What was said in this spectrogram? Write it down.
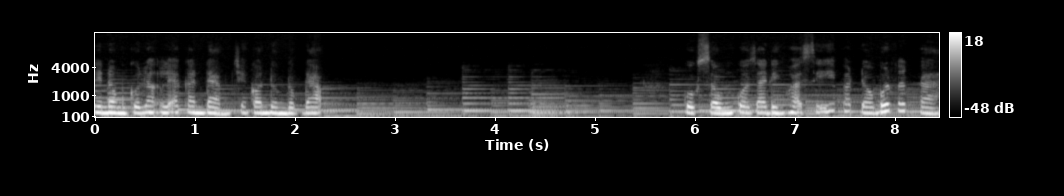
nên ông cứ lặng lẽ can đảm trên con đường độc đạo. Cuộc sống của gia đình họa sĩ bắt đầu bớt vất vả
